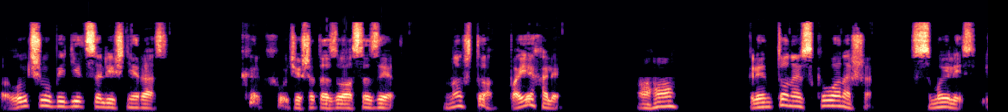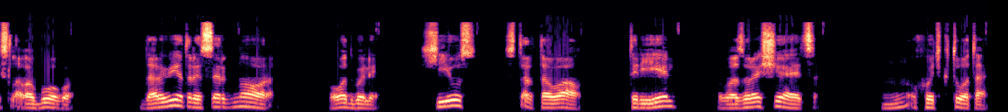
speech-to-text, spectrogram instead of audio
Лучше убедиться лишний раз». «Как хочешь», — отозвался Зет. «Ну что, поехали?» «Ага. Клинтон из Сквонаша. Смылись, и слава богу. Дарветры с Эргнора. Отбыли. Хьюз стартовал. Триэль возвращается. Ну, хоть кто-то».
